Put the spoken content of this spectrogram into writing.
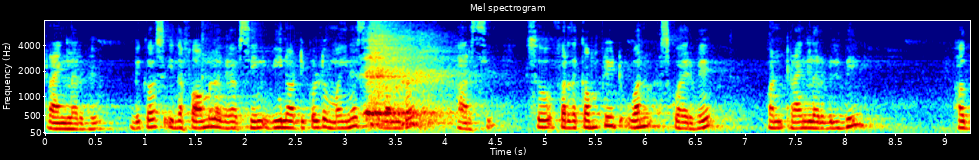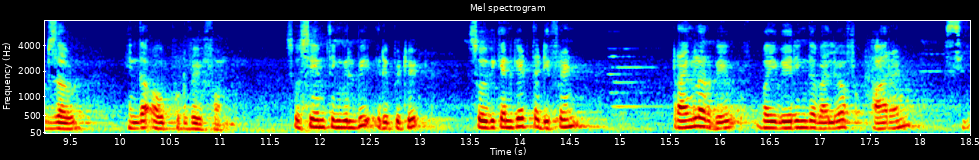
triangular wave because in the formula we have seen V naught equal to minus 1 by RC. So for the complete one square wave, one triangular will be observed in the output waveform. So same thing will be repeated. So we can get the different triangular wave by varying the value of R and C.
